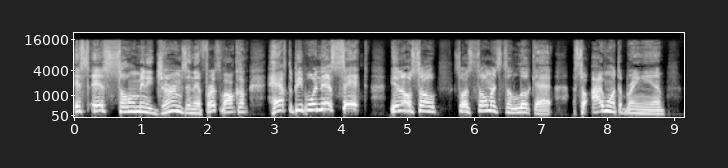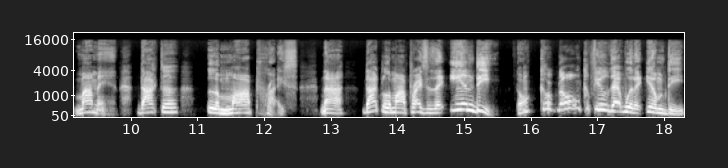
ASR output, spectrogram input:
It's it's so many germs in there. First of all, because half the people in there sick, you know. So so it's so much to look at. So I want to bring in my man, Doctor Lamar Price. Now, Dr. Lamar Price is an ND. Don't don't confuse that with an MD,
